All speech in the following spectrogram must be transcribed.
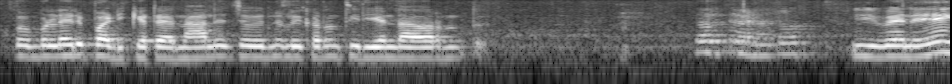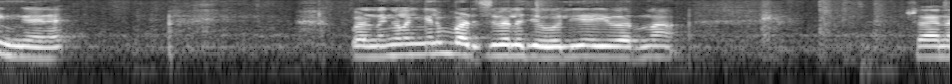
ഇപ്പം പിള്ളേർ പഠിക്കട്ടെ. നാല് ചോദിനുള്ളിൽ കിടന്ന് തിരിയണ്ടാവാറുണ്ട്. ഇവനെ ഇങ്ങനെ. പെണ്ണുങ്ങളെങ്കിലും പഠിച്ച പോലെ ജോലിയായി പറഞ്ഞ ഷാന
